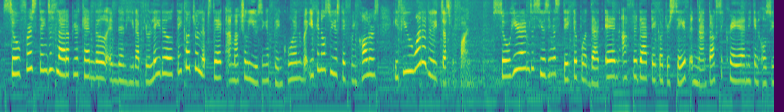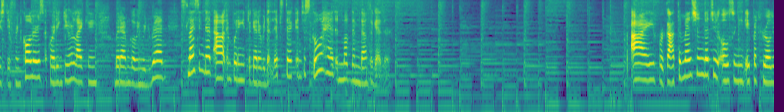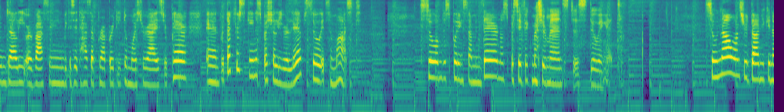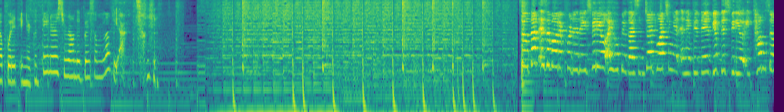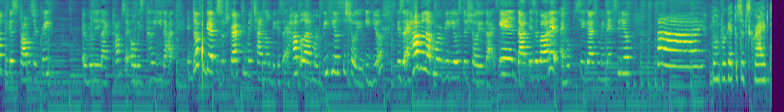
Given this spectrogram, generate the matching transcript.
So first thing, just light up your candle and then heat up your ladle. Take out your lipstick. I'm actually using a pink one, but you can also use different colors if you want to do it just for fun. So here I'm just using a stick to put that in. After that, take out your safe and non-toxic crayon. You can also use different colors according to your liking, but I'm going with red. Slicing that out and putting it together with the lipstick and just go ahead and melt them down together. I forgot to mention that you also need a petroleum jelly or Vaseline because it has a property to moisturize, repair, and protect your skin, especially your lips, so it's a must. So I'm just putting some in there, no specific measurements, just doing it. So now once you're done, you can now put it in your container surrounded by some lovely ants. So that is about it for today's video. I hope you guys enjoyed watching it and if you did, give this video a thumbs up because thumbs are great. I really like thumbs, I always tell you that. And don't forget to subscribe to my channel because I have a lot more videos to show you. Videos? Because I have a lot more videos to show you guys. And that is about it. I hope to see you guys in my next video. Bye! Don't forget to subscribe.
